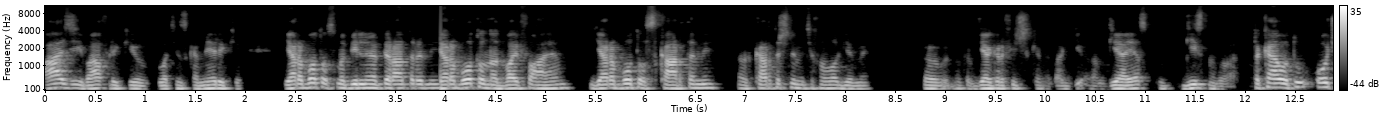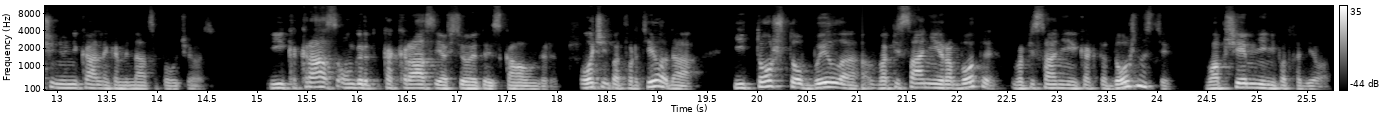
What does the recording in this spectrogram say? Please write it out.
Азии, в Африке, в Латинской Америке. Я работал с мобильными операторами, я работал над Wi-Fi, я работал с картами, э, карточными технологиями, э, ну, географическими, так, GIS, GIS называют. Такая вот очень уникальная комбинация получилась. И как раз, он говорит, как раз я все это искал, он говорит. Очень подфартило, да. И то, что было в описании работы, в описании как-то должности, вообще мне не подходило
